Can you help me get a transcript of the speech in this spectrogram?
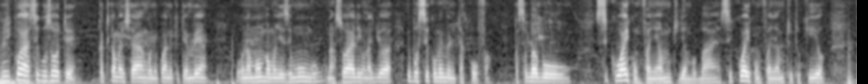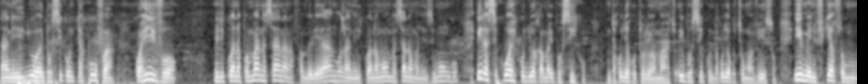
nilikuwa siku zote katika maisha yangu nilikuwa nikitembea, unamwomba Mwenyezi Mungu, unaswali, unajua ipo siku mimi nitakufa, kwa sababu sikuwahi kumfanyia mtu jambo baya, sikuwahi kumfanyia mtu tukio, na nilijua ipo siku nitakufa. Kwa hivyo nilikuwa napambana sana na familia yangu na nilikuwa namwomba sana Mwenyezi Mungu, ila sikuwahi kujua kama ipo siku nitakuja kutolewa macho, ipo siku nitakuja kuchomwa visu. Hii imenifikia from,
